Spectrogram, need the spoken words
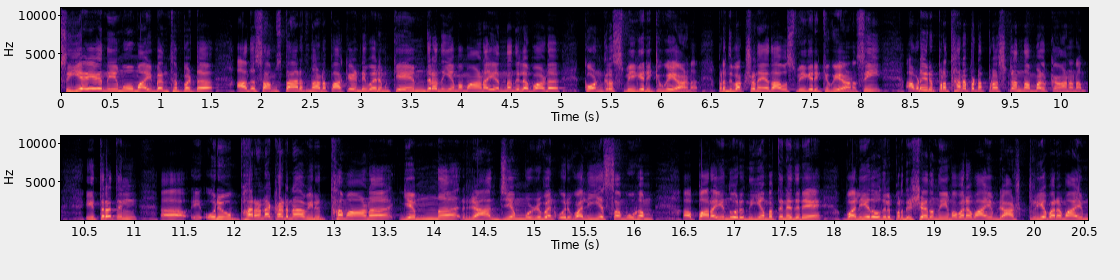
സി എ നിയമവുമായി ബന്ധപ്പെട്ട് അത് സംസ്ഥാനത്ത് നടപ്പാക്കേണ്ടി വരും കേന്ദ്ര നിയമമാണ് എന്ന നിലപാട് കോൺഗ്രസ് സ്വീകരിക്കുകയാണ്. പ്രതിപക്ഷ നേതാവ് സ്വീകരിക്കുകയാണ്. സി അവിടെ ഒരു പ്രധാനപ്പെട്ട പ്രശ്നം നമ്മൾ കാണണം. ഇത്തരത്തിൽ ഒരു ഭരണഘടനാ വിരുദ്ധമാണ് എന്ന് രാജ്യം മുഴുവൻ ഒരു വലിയ സമൂഹം പറയുന്ന ഒരു നിയമത്തിനെതിരെ വലിയ തോതിൽ പ്രതിഷേധം നിയമപരമായും രാഷ്ട്രീയപരമായും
